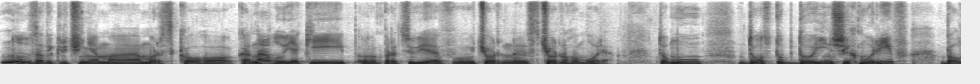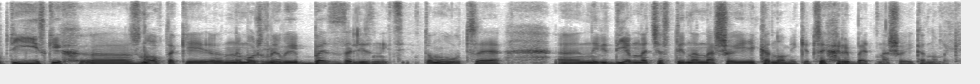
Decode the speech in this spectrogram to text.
Ну, за виключенням е, морського каналу, який е, працює в Чор... з Чорного моря. Тому доступ до інших морів, Балтійських, е, знов таки неможливий без залізниці. Тому це е, невід'ємна частина нашої економіки, це хребет нашої економіки.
